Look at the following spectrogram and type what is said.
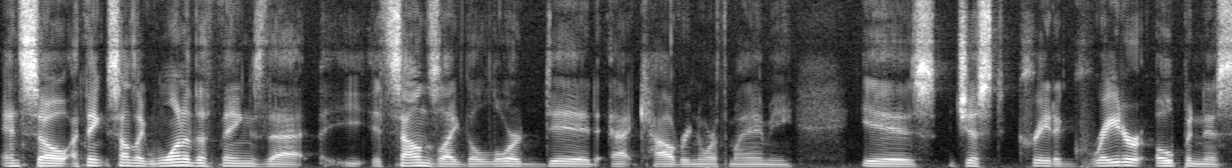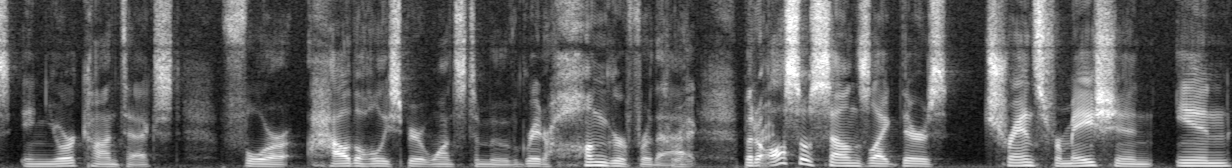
And so I think it sounds like one of the things that it sounds like the Lord did at Calvary North Miami is just create a greater openness in your context for how the Holy Spirit wants to move, a greater hunger for that. Correct. But it also sounds like there's transformation in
